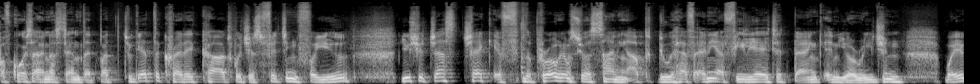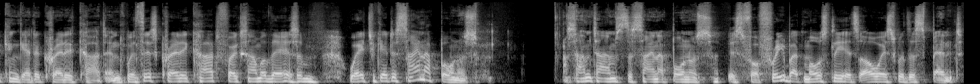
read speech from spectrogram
of course, I understand that. But to get the credit card which is fitting for you, you should just check if the programs you are signing up do have any affiliated bank in your region where you can get a credit card. And with this credit card, for example, there is a way to get a sign up bonus. Sometimes the sign up bonus is for free, but mostly it's always with a spend.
